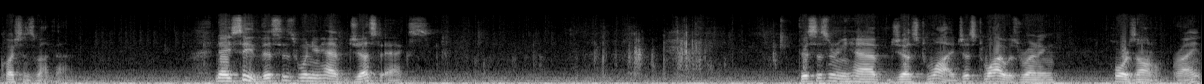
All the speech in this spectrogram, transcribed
Questions about that? Now you see, this is when you have just x. This is when you have just y. Just y was running horizontal, right?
